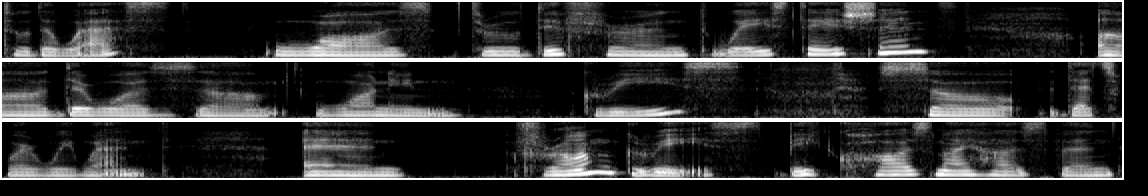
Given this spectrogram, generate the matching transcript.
to the West was through different way stations. Uh, there was um, one in Greece, so that's where we went. And from Greece, because my husband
